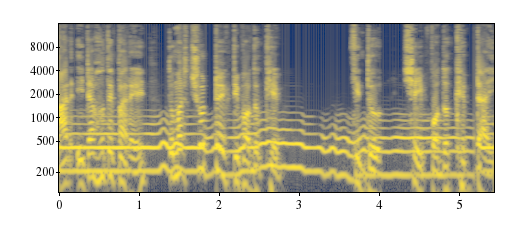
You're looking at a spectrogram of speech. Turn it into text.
আর এটা হতে পারে তোমার ছোট্ট একটি পদক্ষেপ, কিন্তু সেই পদক্ষেপটাই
